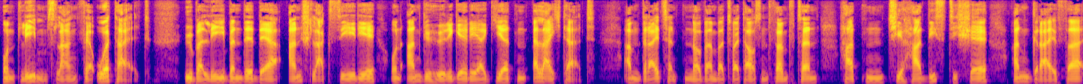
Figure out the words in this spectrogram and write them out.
und lebenslang verurteilt. Überlebende der Anschlagsserie und Angehörige reagierten erleichtert. Am 13. November 2015 hatten dschihadistische Angreifer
